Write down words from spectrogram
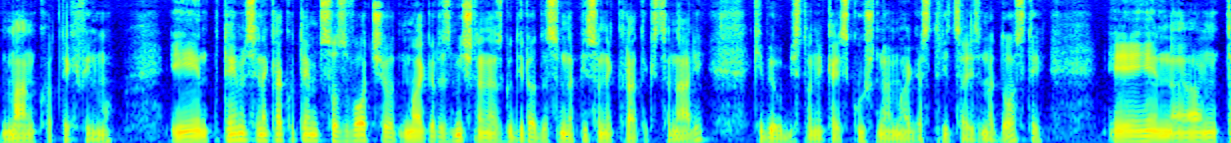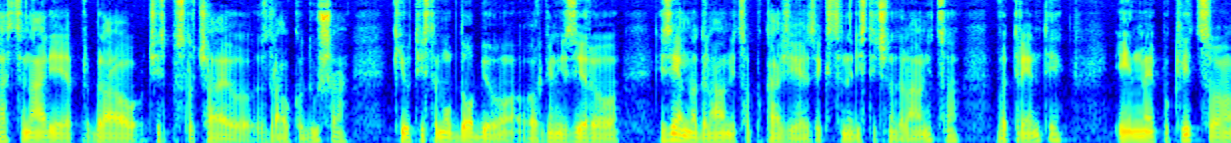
manjkov teh filmov. In potem se je nekako v tem sozvočju mojega razmišljanja zgodilo, da sem napisal nek kratek scenarij, ki je bil v bistvu neka izkušnja mojega strica iz mladosti. In um, ta scenarij je prebral čisto po slučaju Zdravko Duša, ki je v tistem obdobju organiziral izjemno delavnico, pokaži jezik, scenaristično delavnico v Trenti. In me je poklical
